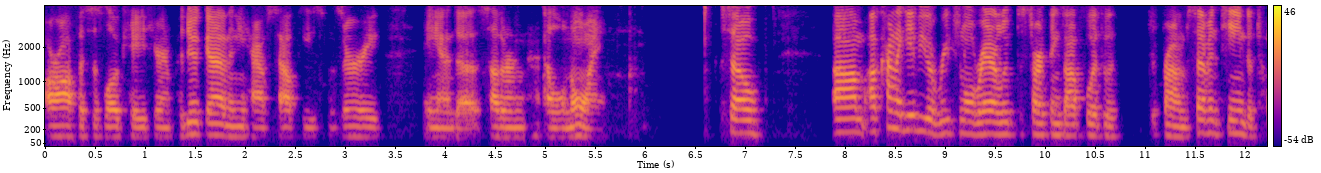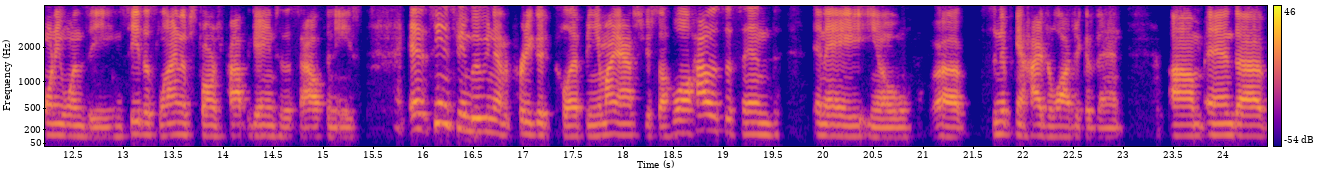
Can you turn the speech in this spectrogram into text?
Our office is located here in Paducah. And then you have Southeast Missouri and uh, Southern Illinois. So um, I'll kind of give you a regional radar loop to start things off with, with from 17 to 21Z. You can see this line of storms propagating to the south and east, and it seems to be moving at a pretty good clip. And you might ask yourself, well, how does this end in a you know uh, significant hydrologic event? Um, and uh,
